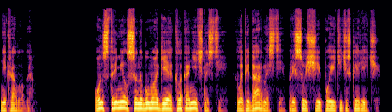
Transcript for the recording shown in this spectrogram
некролога. Он стремился на бумаге к лаконичности, к лапидарности, присущей поэтической речи,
